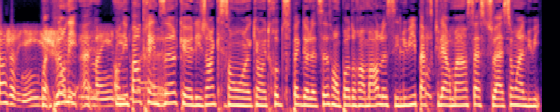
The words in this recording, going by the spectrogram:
change rien. on n'est pas en train de dire que les gens qui sont euh, qui ont un trouble du spectre de l'autisme n'ont pas de remords. C'est lui particulièrement sa situation à lui.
